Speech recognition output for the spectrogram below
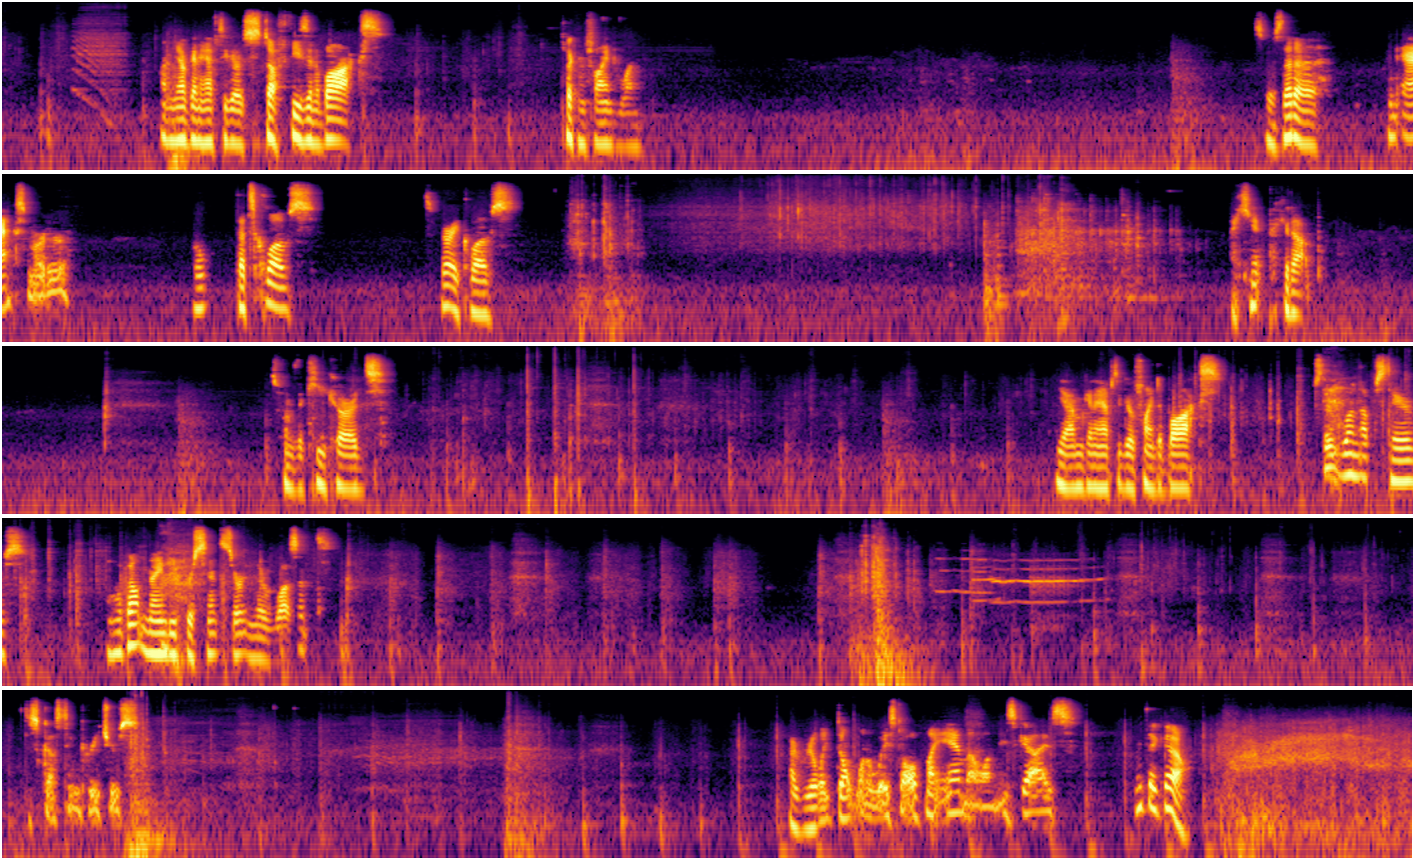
I'm now going to have to go stuff these in a box. If I can find one. So is that a an axe murder? Oh, that's close. It's very close. I can't pick it up. It's one of the key cards. Yeah, I'm gonna have to go find a box. Was there one upstairs? I'm about 90% certain there wasn't. Disgusting creatures. I really don't want to waste all of my ammo on these guys. Where'd they go?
